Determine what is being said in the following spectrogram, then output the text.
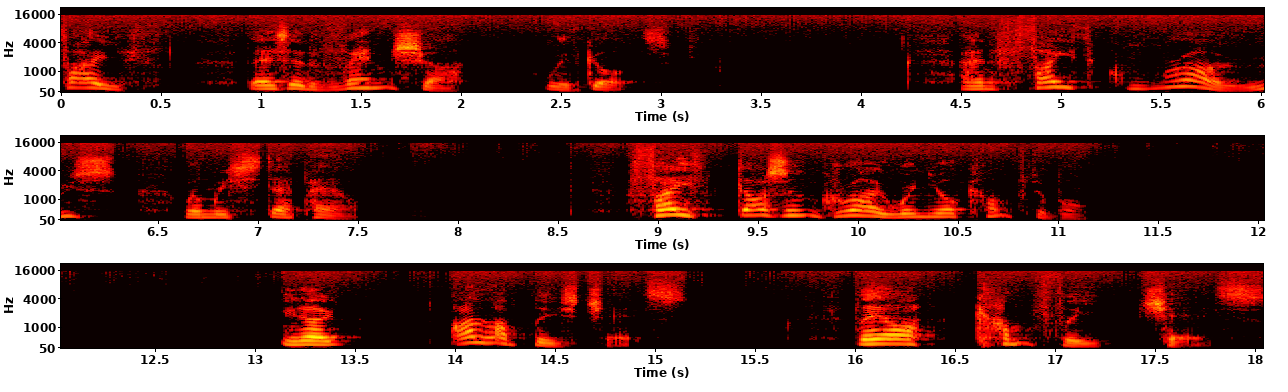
faith, there's adventure with God. And faith grows when we step out. Faith doesn't grow when you're comfortable. You know, I love these chairs. They are comfy chairs.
